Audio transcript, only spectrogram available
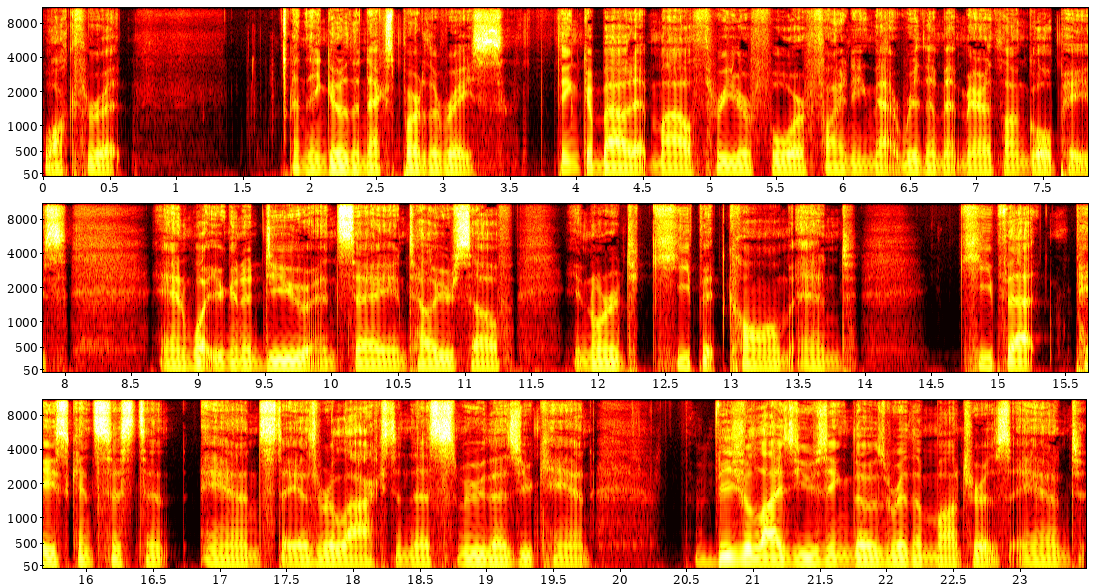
walk through it, and then go to the next part of the race. Think about at mile three or four, finding that rhythm at marathon goal pace and what you're going to do and say and tell yourself in order to keep it calm and keep that pace consistent and stay as relaxed and as smooth as you can. Visualize using those rhythm mantras and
